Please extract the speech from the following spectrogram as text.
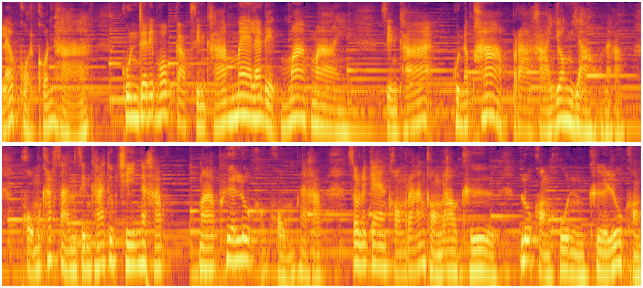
แล้วกดค้นหา คุณจะได้พบกับสินค้าแม่และเด็กมากมาย สินค้าคุณภาพราคาย่อมเยานะครับ ผมคัดสรรสินค้าทุกชิ้นนะครับ มาเพื่อลูกของผมนะครับสโลแกนของร้านของเราคือ ลูกของคุณคือลูกของ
